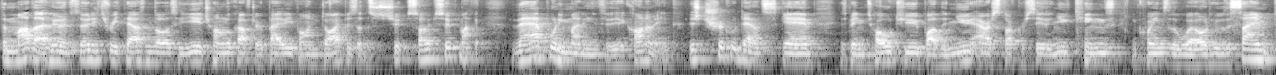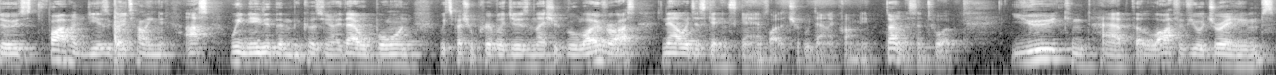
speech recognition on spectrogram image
The mother who earns $33,000 a year trying to look after a baby buying diapers at the supermarket. They're putting money into the economy. This trickle-down scam is being told to you by the new aristocracy, the new kings and queens of the world who are the same dudes 500 years ago telling us we needed them because you know they were born with special privileges and they should rule over us. Now we're just getting scams like the trickle down economy. Don't listen to it. You can have the life of your dreams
